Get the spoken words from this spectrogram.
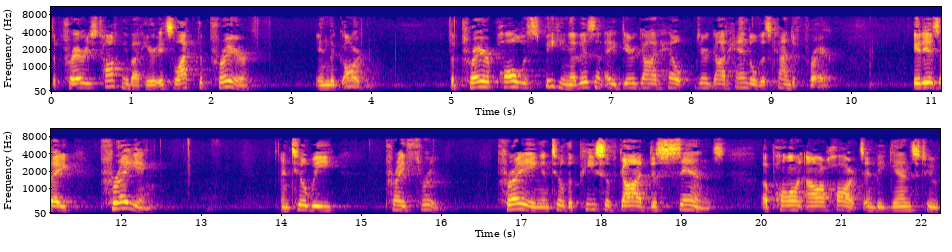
The prayer he's talking about here, it's like the prayer in the garden. The prayer Paul is speaking of isn't a dear God help, dear God handle this kind of prayer. It is a praying until we pray through. Praying until the peace of God descends upon our hearts and begins to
